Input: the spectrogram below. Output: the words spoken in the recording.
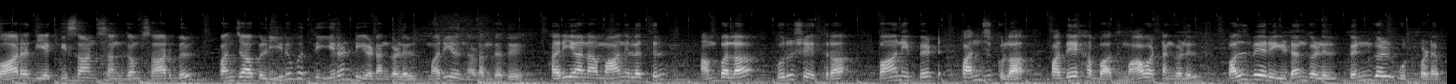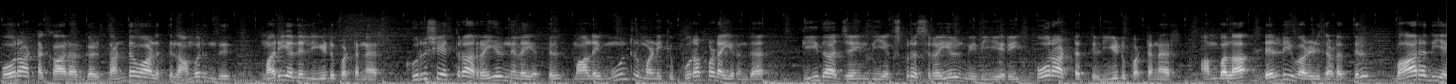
பாரதிய கிசான் சங்கம் சார்பில் பஞ்சாபில் இருபத்தி இரண்டு இடங்களில் மறியல் நடந்தது. ஹரியானா மாநிலத்தில் அம்பலா குருஷேத்ரா பானிபெட் பஞ்ச்குலா பதேகபாத் மாவட்டங்களில் பல்வேறு இடங்களில் பெண்கள் உட்பட போராட்டக்காரர்கள் தண்டவாளத்தில் அமர்ந்து மறியலில் ஈடுபட்டனர். குருஷேத்ரா ரயில் நிலையத்தில் மாலை மூன்று மணிக்கு புறப்பட இருந்த கீதா ஜெயந்தி எக்ஸ்பிரஸ் ரயில் மீது ஏறி போராட்டத்தில் ஈடுபட்டனர். அம்பலா டெல்லி வழித்தடத்தில் பாரதிய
